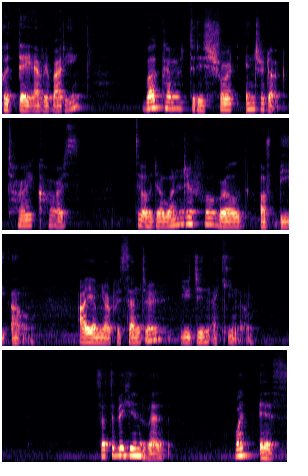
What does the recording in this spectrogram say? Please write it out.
Good day, everybody. Welcome to this short introductory course to the wonderful world of BL. I am your presenter, Eugene Aquino. So, to begin with, what is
